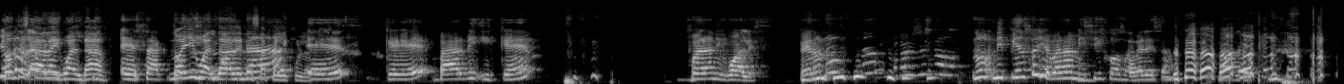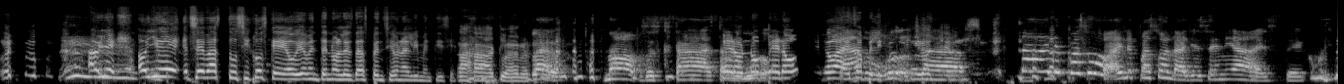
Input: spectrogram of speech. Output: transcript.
¿Dónde no está la igualdad? Exacto. No hay igualdad en esa película. Es que Barbie y Ken fueran iguales. Pero no, no, no, no, ni pienso llevar a mis hijos a ver esa. madre. Oye, oye, Sebas, tus hijos que obviamente no les das pensión alimenticia. Ajá, claro. Claro. No, pues es que está, está pero no, pero, pero a Está esa película duro, no llevas. No, ahí le paso, ahí le paso a la Yesenia, este, ¿cómo dijo?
